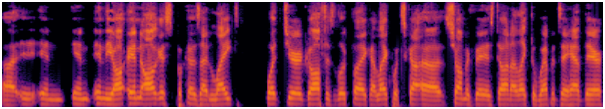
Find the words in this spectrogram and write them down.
uh, in in in the in August because I liked what Jared Goff has looked like. I like what Scott, uh, Sean McVay has done. I like the weapons they have there,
